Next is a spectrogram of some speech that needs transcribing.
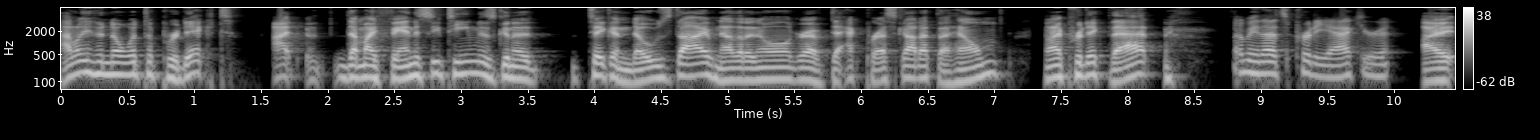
I don't even know what to predict. I that my fantasy team is gonna take a nosedive now that I no longer have Dak Prescott at the helm. Can I predict that? I mean, that's pretty accurate. I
